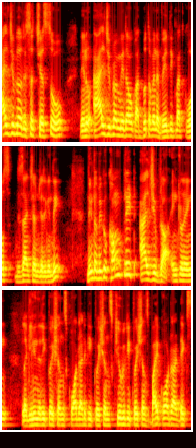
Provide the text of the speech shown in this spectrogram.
ఆల్జిబ్రా రీసెర్చ్ చేస్తూ నేను ఆల్జిబ్రా మీద ఒక అద్భుతమైన వేదిక్ మ్యాథ్ కోర్స్ డిజైన్ చేయడం జరిగింది. దీంట్లో మీకు complete algebra including like linear equations quadratic equations cubic equations by quadratics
